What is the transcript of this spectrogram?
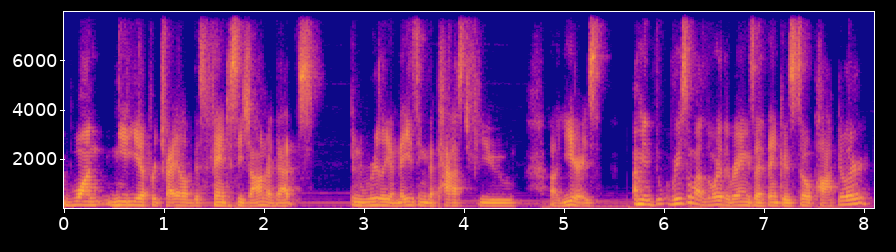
one media portrayal of this fantasy genre that's been really amazing the past few uh, years. I mean, the reason why Lord of the Rings, I think, is so popular,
